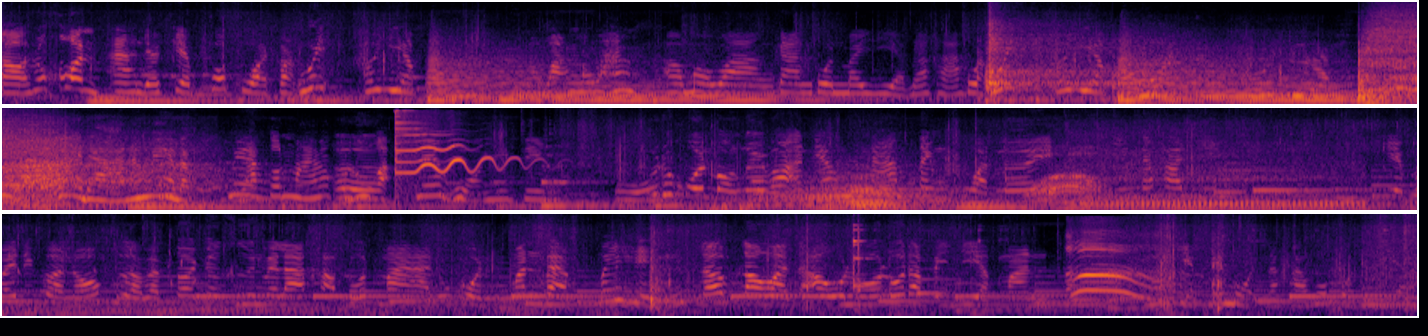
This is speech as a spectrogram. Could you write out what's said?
ต่อทุกคน อะเดี๋ยวเก็บพวกขวดก่อน อุ้ยเขาเหยียบ ระวังระวัง เอามาวางการคนมาเหยียบนะคะอุ้ยเขาเหยียบแม่ด่านะแม่แบบแม่รักต้นไม้มากกเอว่าอลูกอะ แม่ห่วงจริงๆโอ้โหทุกคนบอกเลยว่าอันเนี้ยน้ำเต็มขวดเลยทิ้งนะคะทิ้งเก็บไว้ดีกว่าเนาะเผื่อแบบตอนกลางคืนเวลาขับรถมาทุกคน มันแบบไม่เห็นแล้วเราอาจจะเอาล้อรถอะไปเหยียบมันเก็บไม่หมดนะคะพวกขวดเบียร์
